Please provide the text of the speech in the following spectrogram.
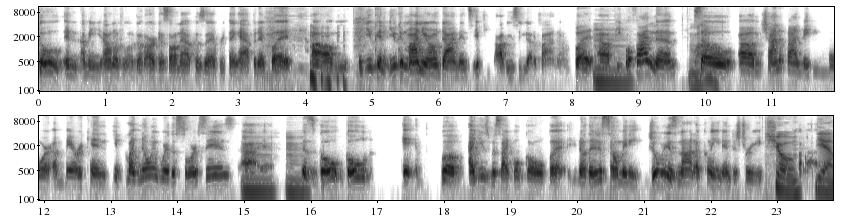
go and I mean I don't know if you want to go to Arkansas now because everything happening, but um, but you can you can mine your own diamonds if obviously you got to find them, but uh, mm. people find them. Wow. So um, trying to find maybe more American, like knowing where the source is, because uh, mm. mm. gold gold. It, well, I use recycled gold, but you know, there's just so many. Jewelry is not a clean industry. Sure. Uh, yeah.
